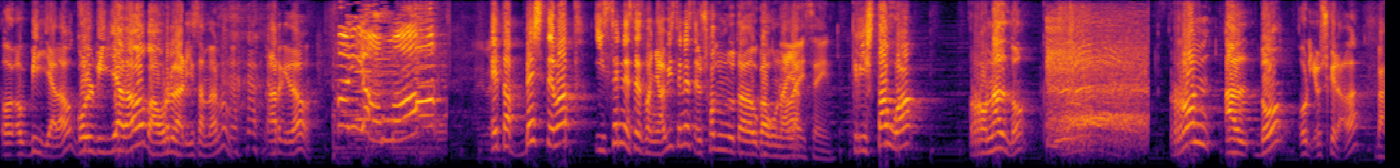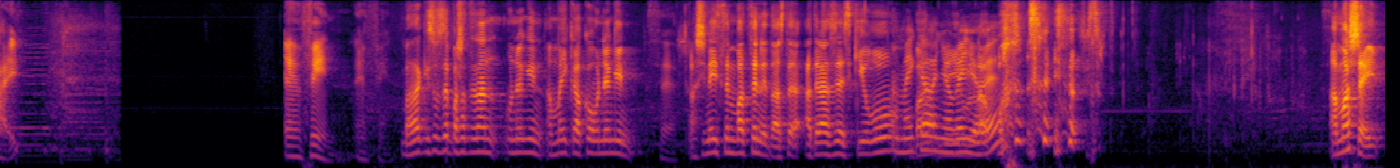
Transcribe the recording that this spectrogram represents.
O, o, Villa dago, gol Villa dago, ba horrelari izan behar du. Argi dago. Ai, ama! Eta beste bat, izenez ez, baina abizenez Euskaldun duta daukaguna Bai, ja. zein. Kristaua, Ronaldo. Ronaldo, hori euskera da. Bai. En fin, en fin. Badakizu ze pasatzen unekin, amaikako unekin. Zer. Hasi nahi zen batzen eta azte- atera zaizkigu... Hamaika bat, baino bi, gehiago, eh? Amasei.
